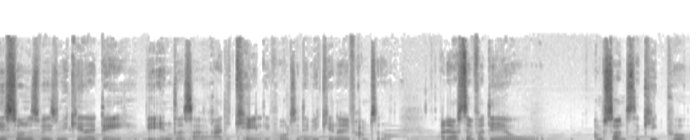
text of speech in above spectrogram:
Det sundhedsvæsen, vi kender i dag, vil ændre sig radikalt i forhold til det, vi kender i fremtiden. Og det er også derfor, det er jo omsonst at kigge på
